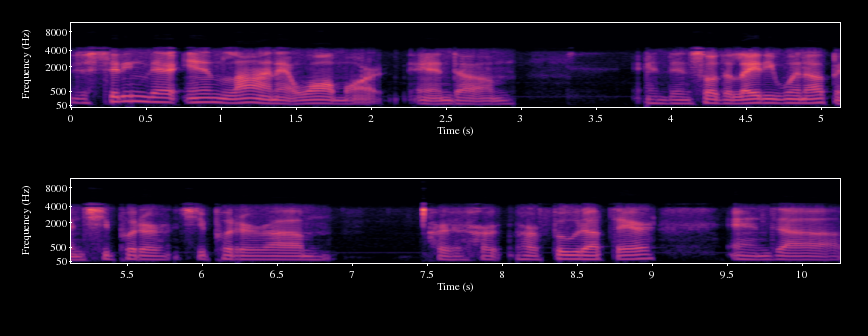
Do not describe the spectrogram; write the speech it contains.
just sitting there in line at Walmart, and um, and then so the lady went up and she put her she put her um her her her food up there, and uh,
